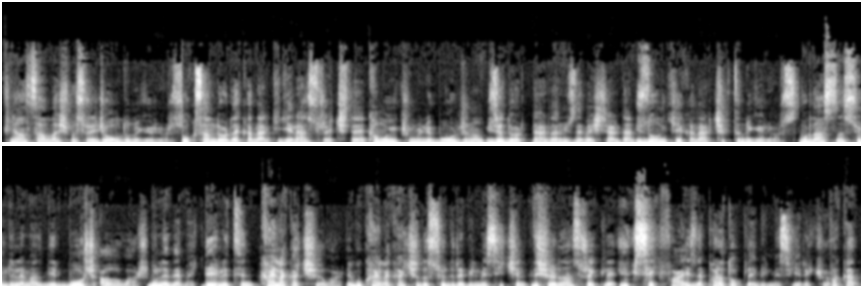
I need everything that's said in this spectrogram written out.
finansallaşma süreci olduğunu görüyoruz. 94'e kadar ki gelen süreçte kamu yükümlülüğü borcunun %4'lerden, %5'lerden %12'ye kadar çıktığını görüyoruz. Burada aslında sürdürülemez bir borç ağı var. Bu ne demek? Devletin kaynak açığı var. Ve bu kaynak açığı da sürdürebilmesi için dışarıdan sürekli yüksek faizle para toplayabilmesi gerekiyor. Fakat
